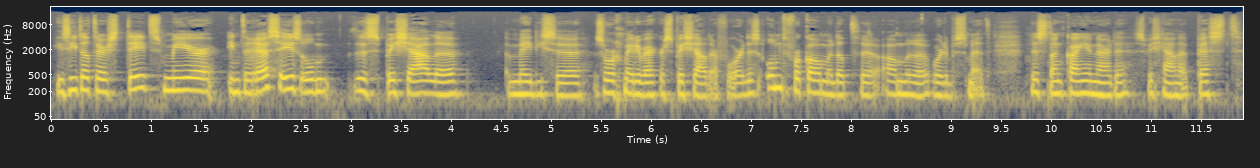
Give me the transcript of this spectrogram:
je ziet dat er steeds meer interesse is om de speciale medische zorgmedewerkers speciaal daarvoor. Dus om te voorkomen dat eh, anderen worden besmet. Dus dan kan je naar de speciale pest.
